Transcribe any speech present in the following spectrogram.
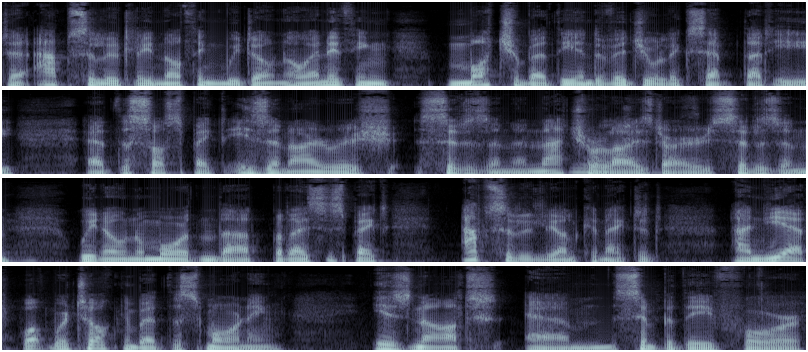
to absolutely nothing. We don't know anything much about the individual except that he, uh, the suspect, is an Irish citizen, a naturalized Irish citizen. We know no more than that, but I suspect absolutely unconnected. And yet, what we're talking about this morning is not um, sympathy for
